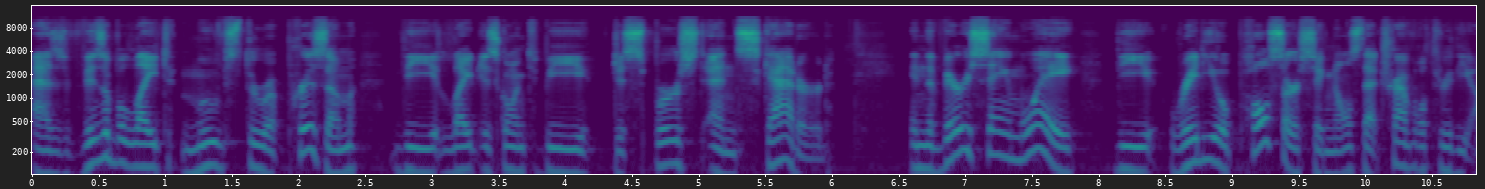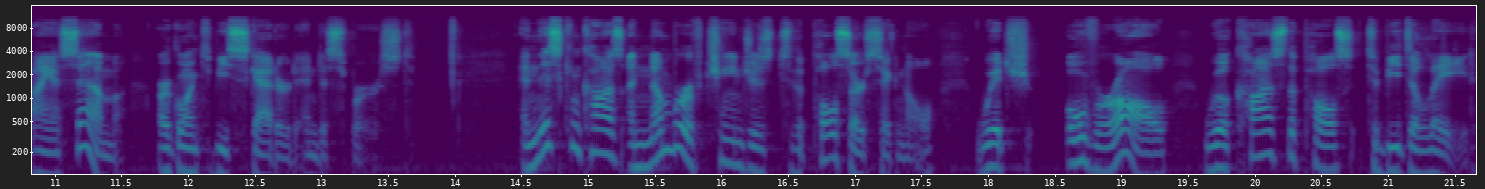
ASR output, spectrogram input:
as visible light moves through a prism, the light is going to be dispersed and scattered. In the very same way, the radio pulsar signals that travel through the ISM are going to be scattered and dispersed. And this can cause a number of changes to the pulsar signal, which overall will cause the pulse to be delayed,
